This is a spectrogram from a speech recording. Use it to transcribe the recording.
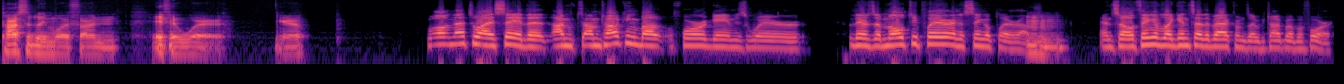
possibly more fun if it were, you know. Well, and that's why I say that I'm I'm talking about horror games where there's a multiplayer and a single player option. Mhm. And so think of like Inside the Backrooms like we talked about before.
